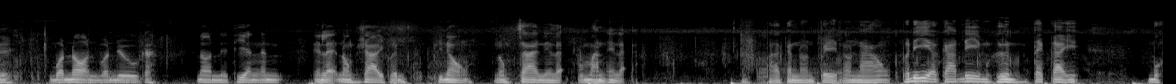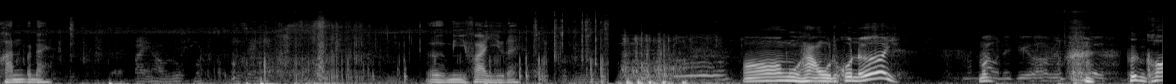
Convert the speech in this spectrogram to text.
นี่บนนอนบนอยู่กันนอนในเทียงอันนี่แหละน้องชายเพิ่นพี่น้องน้องชายนี่แหละประมาณนี่แหละพากันนอนเปรย์หนาวๆพอดีอากาศดีเมื่อคืนแต่ไกลบุคันปานใดไปเฮาลูกเออ มีไฟอยู่เลยอ๋อ งูเห่าทุกคนเอ้ยมัน เฮาได้ชื่อว่ามันพึ่งคอ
